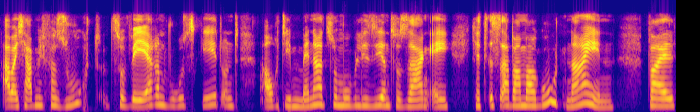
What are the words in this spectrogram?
aber ich habe mich versucht zu wehren, wo es geht und auch die Männer zu mobilisieren, zu sagen, ey, jetzt ist aber mal gut. Nein, weil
